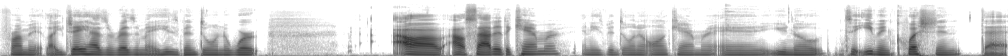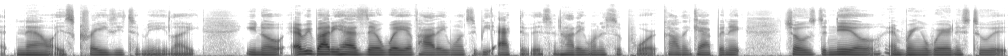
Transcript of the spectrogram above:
from it. Like Jay has a resume. He's been doing the work uh, outside of the camera, and he's been doing it on camera. And you know, to even question that now is crazy to me. Like, you know, everybody has their way of how they want to be activists and how they want to support. Colin Kaepernick chose to kneel and bring awareness to it.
